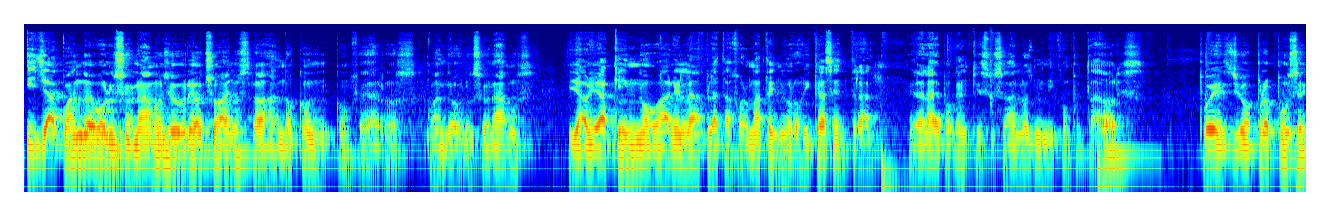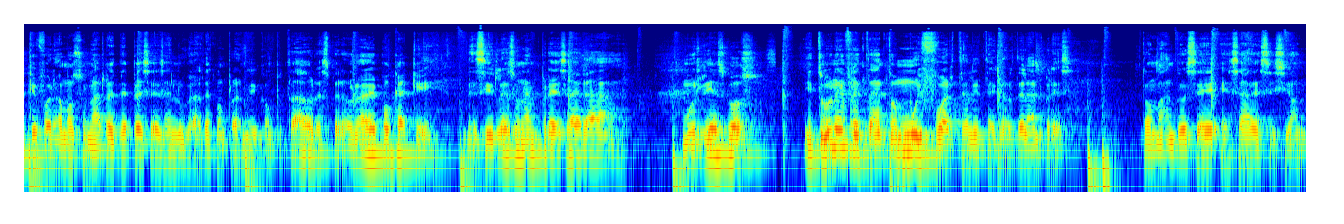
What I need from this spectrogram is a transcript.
Y ya cuando evolucionamos, yo duré ocho años trabajando con, con Fedarroz, cuando evolucionamos, y había que innovar en la plataforma tecnológica central. Era la época en que se usaban los minicomputadores. Pues yo propuse que fuéramos una red de PCs en lugar de comprar minicomputadores, pero era una época que decirles una empresa era muy riesgoso. Y tuve un enfrentamiento muy fuerte al interior de la empresa, tomando ese, esa decisión.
